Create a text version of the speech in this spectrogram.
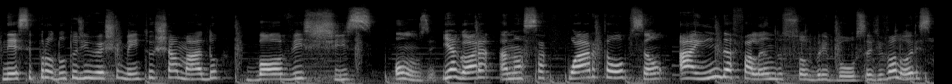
nesse produto de investimento chamado BOVX 11. E agora a nossa quarta opção, ainda falando sobre bolsa de valores,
